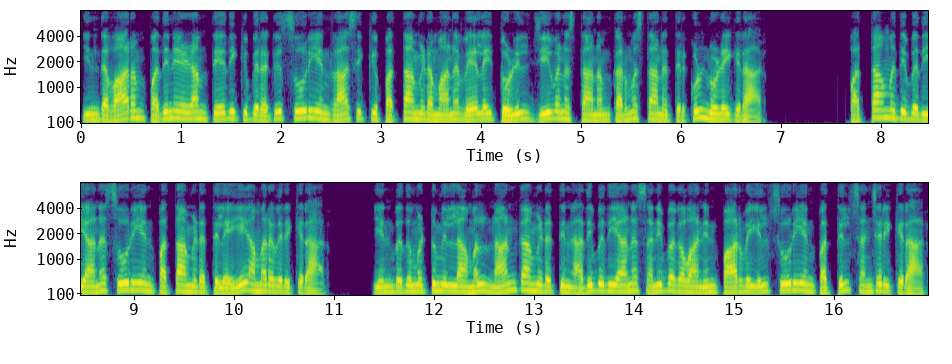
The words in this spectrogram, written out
இந்த வாரம் பதினேழாம் தேதிக்கு பிறகு சூரியன் ராசிக்கு பத்தாமிடமான வேலை தொழில் ஜீவனஸ்தானம் கர்மஸ்தானத்திற்குள் நுழைகிறார். பத்தாமதிபதியான சூரியன் பத்தாமிடத்திலேயே அமரவிருக்கிறார். என்பது மட்டுமில்லாமல் நான்காமிடத்தின் அதிபதியான சனிபகவானின் பார்வையில் சூரியன் பத்தில் சஞ்சரிக்கிறார்.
